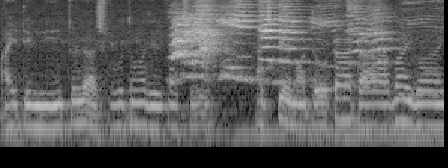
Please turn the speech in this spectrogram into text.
আইটেম নিয়ে চলে আসব তোমাদের কাছে। আজকের মতো টাটা বাই বাই।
